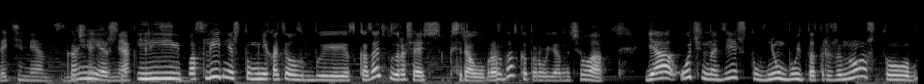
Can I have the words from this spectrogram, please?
с этими Конечно. Актрисами. И последнее, что мне хотелось бы сказать, возвращаясь к сериалу «Вражда», с которого я начала, я очень надеюсь, что в нем будет отражено, что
